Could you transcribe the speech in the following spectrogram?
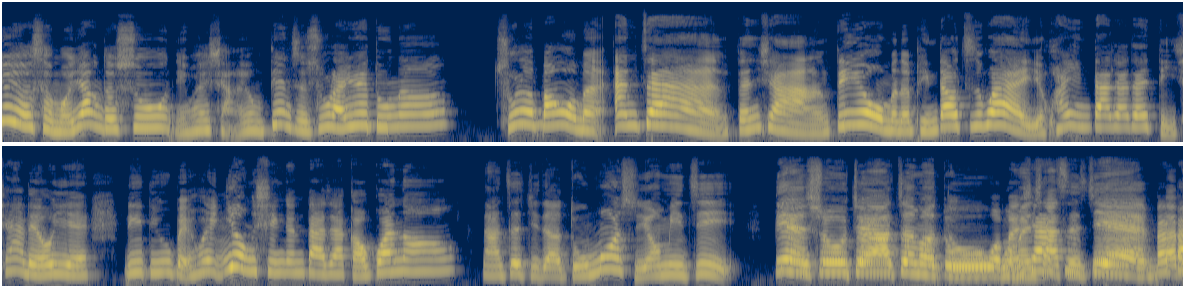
又有什么样的书你会想用电子书来阅读呢？除了帮我们按赞、分享、订阅我们的频道之外，也欢迎大家在底下留言，立丁北会用心跟大家搞关哦。那这集的读墨使用秘技，电书就要这么读。我们下次见，拜拜。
